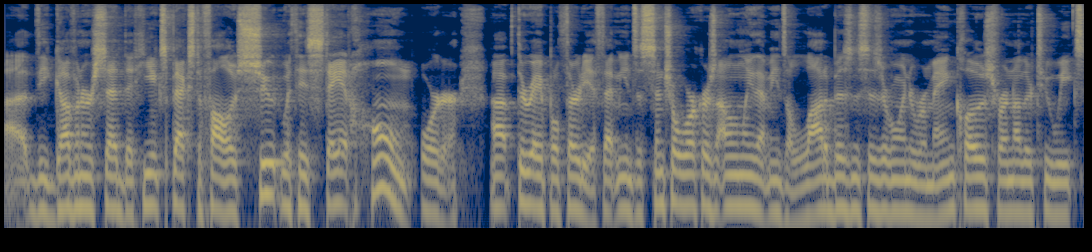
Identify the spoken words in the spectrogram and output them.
Uh, the governor said that he expects to follow suit with his stay at home order uh, through April 30th. That means essential workers only. That means a lot of businesses are going to remain closed for another two weeks,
